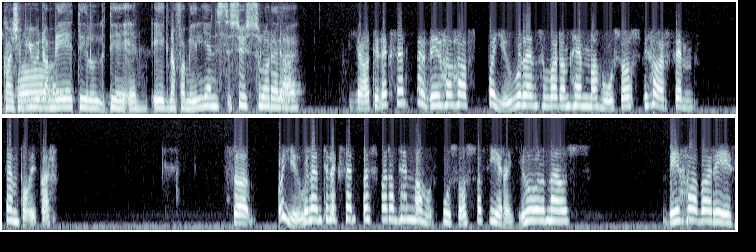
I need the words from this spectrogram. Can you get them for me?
kanske bjuda med till, till egna familjens sysslor eller? Ja. ja, till exempel vi har haft på julen så var de hemma hos oss. Vi har fem, fem pojkar. Så på julen till exempel så var de hemma hos, hos oss och firade jul med oss. Vi har varit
